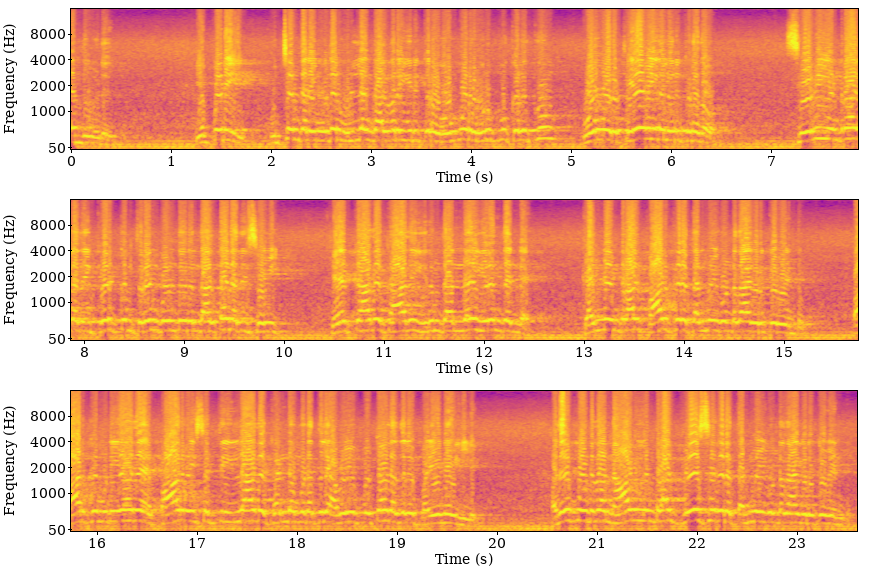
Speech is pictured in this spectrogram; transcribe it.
தந்து விடு எப்படி? உச்சந்தலை முதல் உள்ளங்கால் வரை இருக்கிற ஒவ்வொரு உறுப்புகளுக்கும் ஒவ்வொரு தேவைகள் இருக்கிறதோ? செவி என்றால் அதை கேட்கும் திறன் கொண்டு இருந்தால் தான் அது செவி. கேட்காத காது இருந்தன்ன இருந்தன்ன. கண் என்றால் பார்க்கிற தன்மை கொண்டதாக இருக்க வேண்டும். பார்க்க முடியாத பார்வை சக்தி இல்லாத கண்ணம் இடத்திலே அமையப்பட்டால் அதில் பயனே இல்லை. அதே போன்றுதான் நாவு என்றால் பேசுகிற தன்மை கொண்டதாக இருக்க வேண்டும்.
